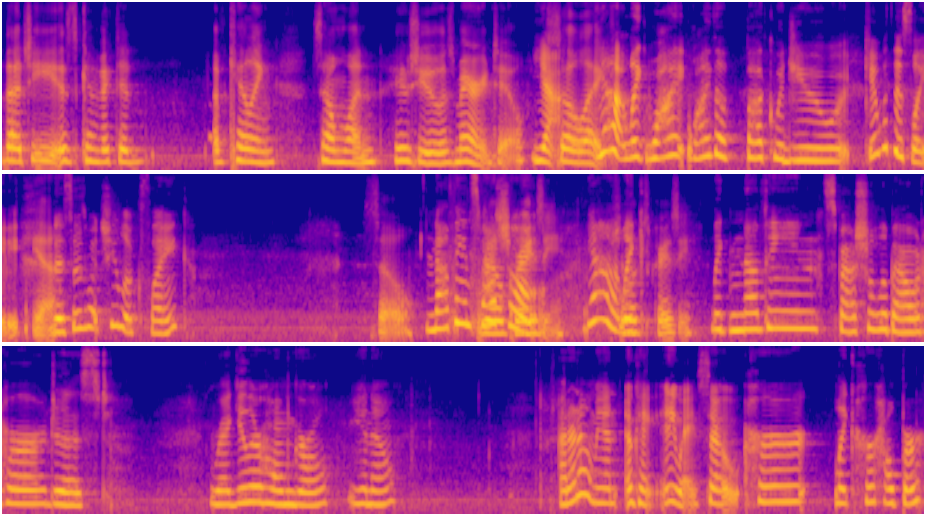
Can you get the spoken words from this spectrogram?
that she is convicted of killing someone who she was married to. Yeah. So like, yeah. Like, why why the fuck would you get with this lady? yeah. This is what she looks like. So Nothing real special. crazy. Yeah, She like looks crazy. like nothing special about her. Just regular homegirl, you know. I don't know, man. Okay. Anyway, so her like her helper,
